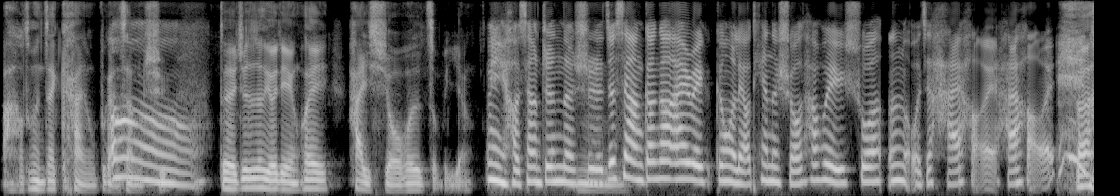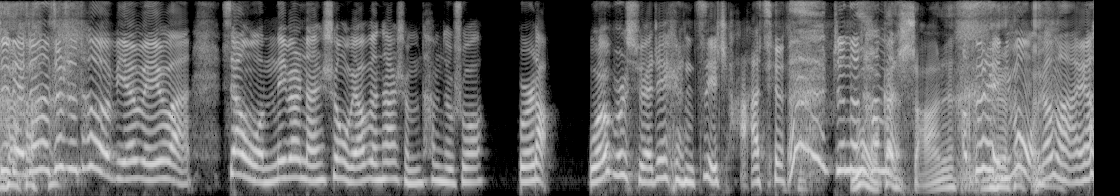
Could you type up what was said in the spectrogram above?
啊，好多人在看，我不敢上去。对，就是有点会害羞或者怎么样。哎，好像真的是，就像刚刚艾瑞跟我聊天的时候，他会说，嗯，我觉得还好，哎，还好，哎，这点真的就是特别委婉。像我们那边男生，我要问他什么，他们就说不知道。我又不是学这个，你自己查去。真的，他们干啥呢？对你问我干嘛 呀？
